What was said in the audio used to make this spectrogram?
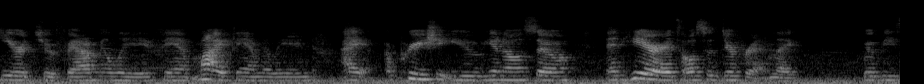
geared to family, fam, my family, and I appreciate you, you know. So, and here it's also different. Like, we'll be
